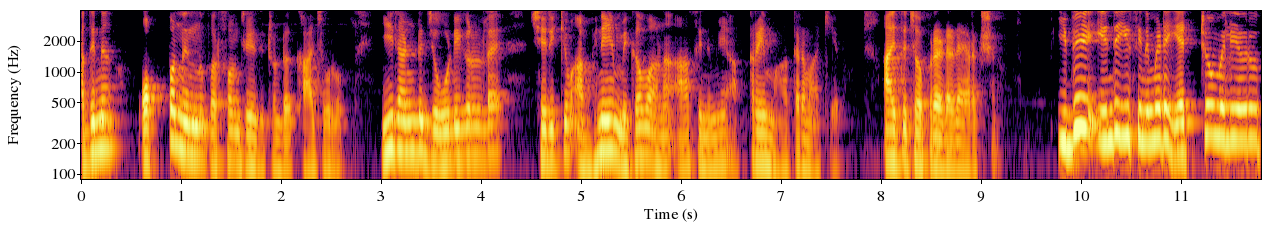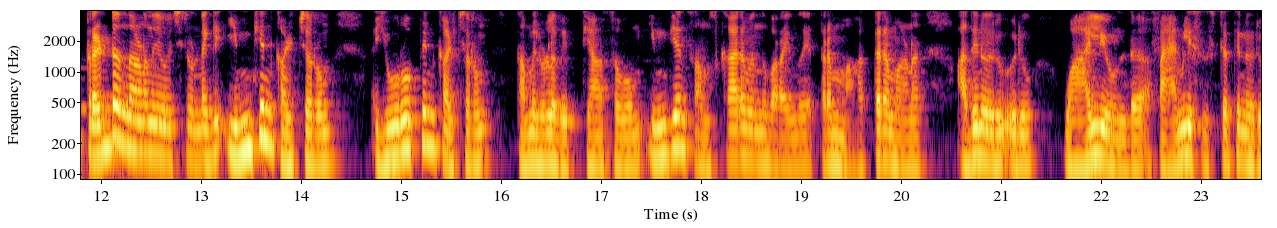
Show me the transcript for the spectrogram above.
അതിന് ഒപ്പം നിന്ന് പെർഫോം ചെയ്തിട്ടുണ്ട് കാജോളും. ഈ രണ്ട് ജോഡികളുടെ ശരിക്കും അഭിനയ മികവാണ് ആ സിനിമയെ അത്രയും മാത്രമാക്കിയത് ആദിത്യ ചോപ്രയുടെ ഡയറക്ഷൻ ഇത് എന്റെ ഈ സിനിമയുടെ ഏറ്റവും വലിയൊരു ത്രെഡ് എന്താണെന്ന് ചോദിച്ചിട്ടുണ്ടെങ്കിൽ ഇന്ത്യൻ കൾച്ചറും യൂറോപ്യൻ കൾച്ചറും തമ്മിലുള്ള വ്യത്യാസവും ഇന്ത്യൻ സംസ്കാരം എന്ന് പറയുന്നത് എത്ര മഹത്തരമാണ് അതിനൊരു ഒരു വാല്യൂ ഉണ്ട് ഫാമിലി സിസ്റ്റത്തിനൊരു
